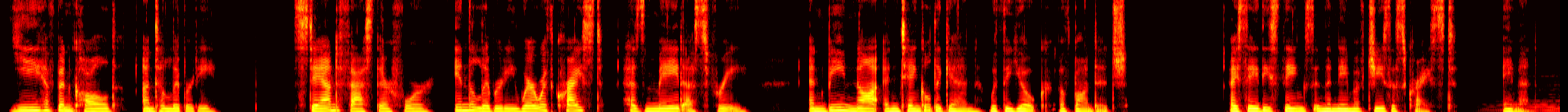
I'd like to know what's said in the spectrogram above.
Ye have been called unto liberty. Stand fast, therefore, in the liberty wherewith Christ has made us free, and be not entangled again with the yoke of bondage. I say these things in the name of Jesus Christ. Amen.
